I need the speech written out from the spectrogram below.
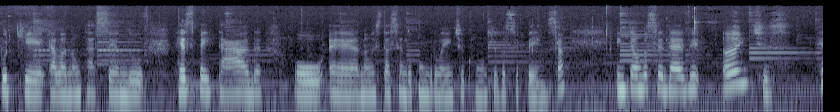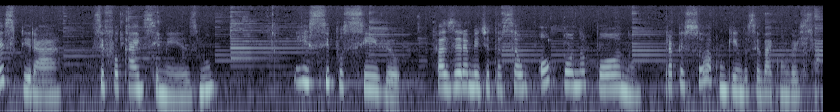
porque ela não está sendo respeitada ou é, não está sendo congruente com o que você pensa. Então você deve antes respirar, se focar em si mesmo e, se possível, fazer a meditação Oponopono para a pessoa com quem você vai conversar.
